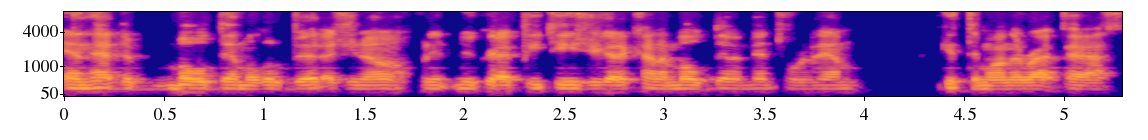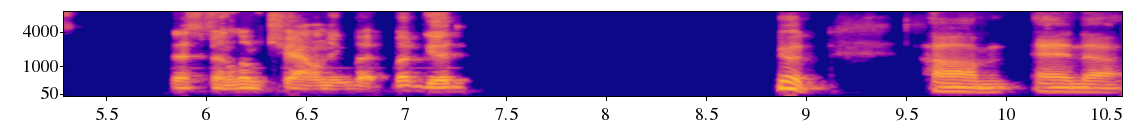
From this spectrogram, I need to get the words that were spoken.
and had to mold them a little bit. As you know, new grad PTs, you got to kind of mold them and mentor them, get them on the right path. That's been a little challenging, but but good. Good. Um, and uh,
